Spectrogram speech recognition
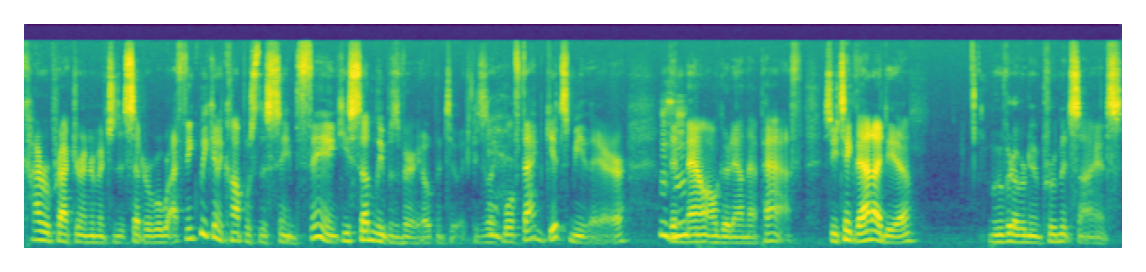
chiropractor interventions, et cetera, where I think we can accomplish the same thing, he suddenly was very open to it because he's like, well, if that gets me there, mm-hmm. then now I'll go down that path. So you take that idea, move it over to improvement science,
